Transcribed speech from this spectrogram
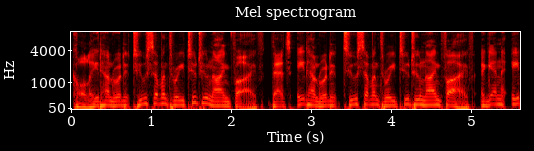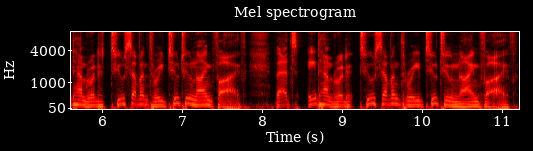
Call 800 273 2295. That's 800 273 2295. Again, 800 273 2295. That's 800 273 2295.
